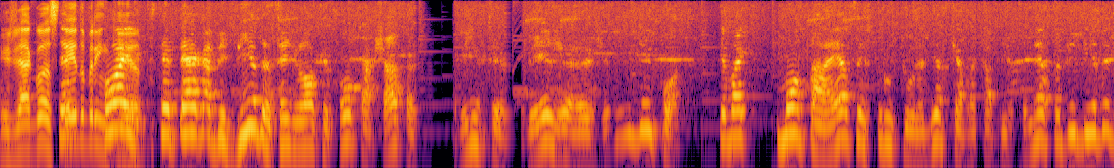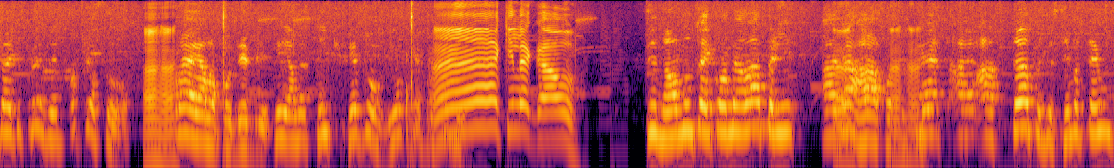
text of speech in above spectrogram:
Eu já gostei você do brinquedo. Põe, você pega a bebida, seja lá o que for, cachaça, vinho, cerveja, não importa. Você vai montar essa estrutura desse quebra-cabeça nessa bebida e dar de presente para a pessoa. Uhum. Para ela poder beber, ela tem que resolver o quebra-cabeça. Ah, que legal! Senão não tem como ela abrir a uhum. garrafa, porque a, a, tampa de cima tem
